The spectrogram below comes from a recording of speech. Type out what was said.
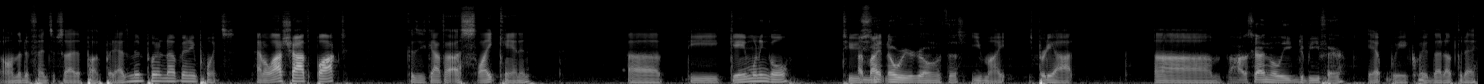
on the defensive side of the puck, but hasn't been putting up any points. Had a lot of shots blocked because he's got a slight cannon. Uh, the game-winning goal. To I might know where you're going with this. You might. He's pretty hot. Um, the hottest guy in the league, to be fair. Yep, we cleared that up today.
